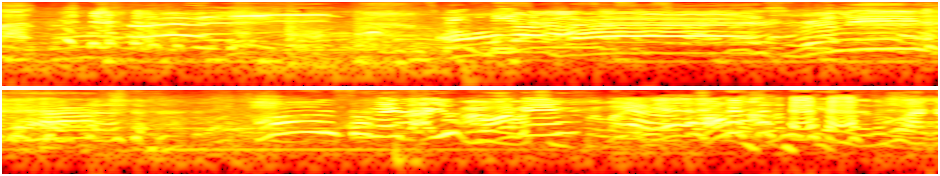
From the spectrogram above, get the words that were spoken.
Oh, oh, that's oh These my are also gosh, really? oh, it's so amazing. Are you vlogging? For like, Yeah. Oh, let me get in the vlog.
